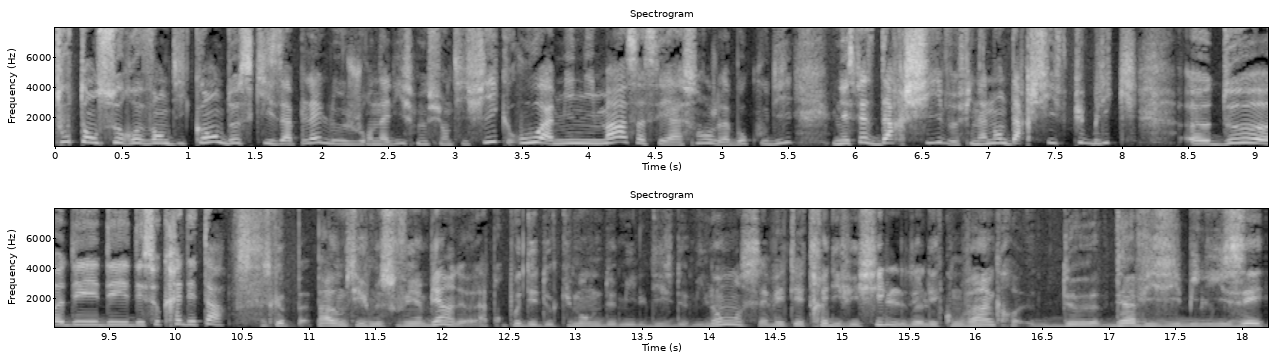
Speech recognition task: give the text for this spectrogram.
tout en se revendiquant de ce qu'ils appelaient le journalisme scientifique ou à minima, ça c'est Assange l'a beaucoup dit, une espèce d'archive finalement d'archives publiques euh, de des, des, des secrets d'État. Parce que par exemple si je me souviens bien à propos des documents de 2010-2011, ça avait été très difficile de les convaincre de d'invisibiliser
